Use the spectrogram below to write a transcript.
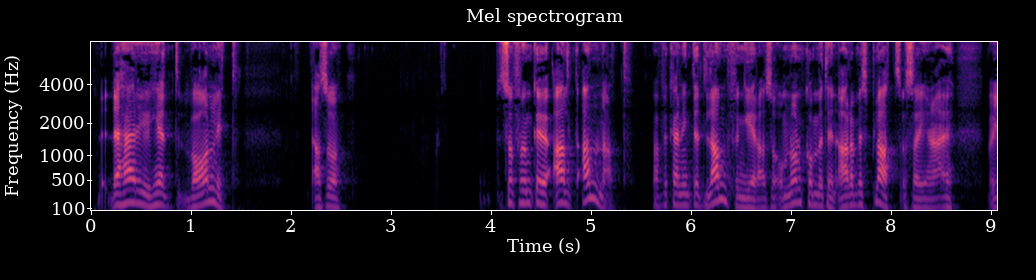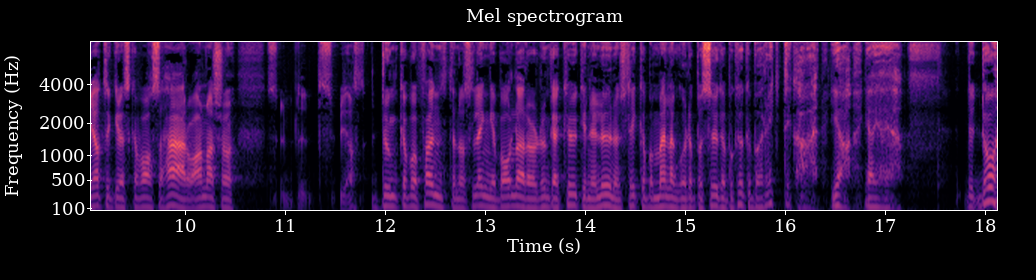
Det här är ju helt vanligt. Alltså... Så funkar ju allt annat. Varför kan inte ett land fungera så? Om någon kommer till en arbetsplats och säger nej, men jag tycker det ska vara så här och annars så... Jag dunkar på fönstren och slänger bollar och dunkar kuken i luren och slickar på mellangården och suger på kuken på riktigt karl. Ja, ja, ja, ja. Då,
